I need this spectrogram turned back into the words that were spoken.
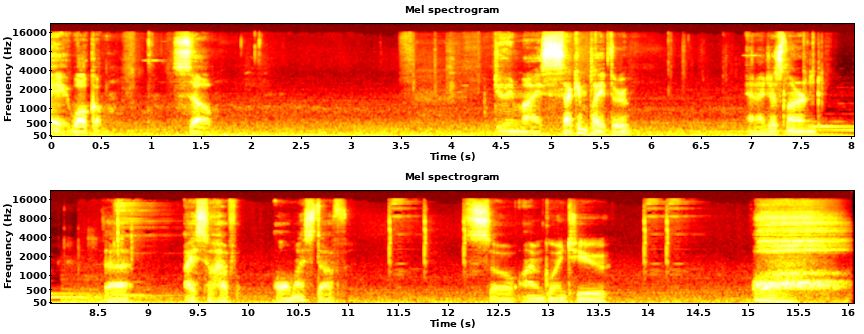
Hey, welcome. So, doing my second playthrough, and I just learned that I still have all my stuff. So I'm going to. Oh.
